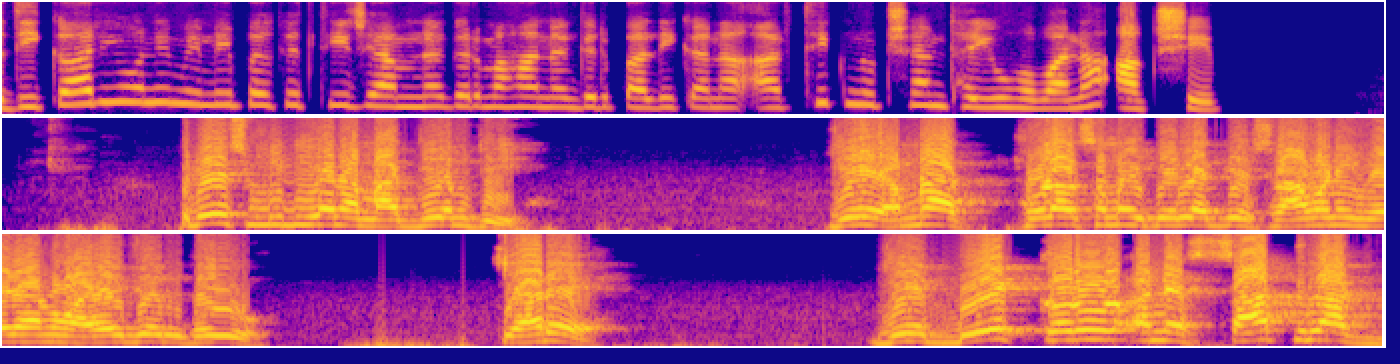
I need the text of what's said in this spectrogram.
અધિકારીઓની મિલીભગતથી જામનગર મહાનગરપાલિકાના આર્થિક નુકસાન થયું હોવાના આક્ષેપ. પ્રેસ મીડિયાના માધ્યમથી જે હમણાં થોડા સમય પહેલા જે શ્રાવણી મેળાનું આયોજન થયું, ત્યારે જે બે કરોડ અને સાત લાખ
